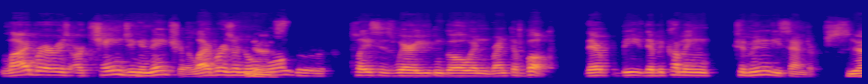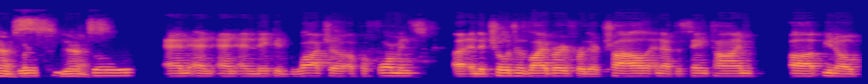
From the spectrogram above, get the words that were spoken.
libraries are changing in nature. Libraries are no yes. longer places where you can go and rent a book. They're be they're becoming community centers. Yes, yes. and and and and they could watch a, a performance uh, in the children's library for their child, and at the same time, uh, you know,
